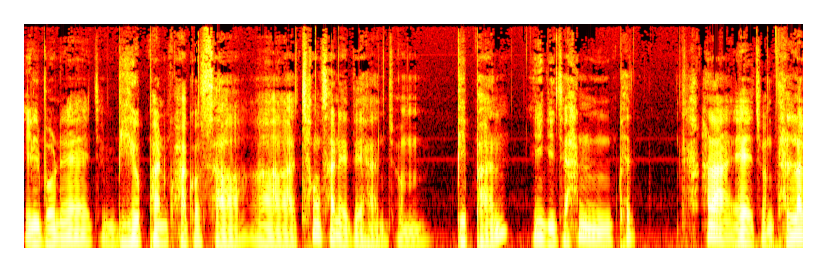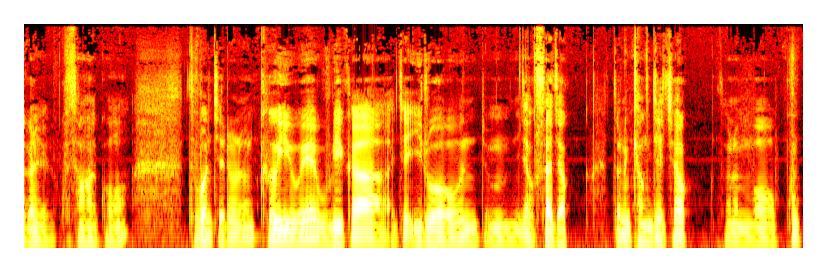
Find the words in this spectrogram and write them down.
일본의 좀 미흡한 과거사 아, 청산에 대한 좀 비판 이게 이제 한 패, 하나의 좀 단락을 구성하고 두 번째로는 그 이후에 우리가 이제 이루어온 좀 역사적 또는 경제적 또는 뭐 국,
